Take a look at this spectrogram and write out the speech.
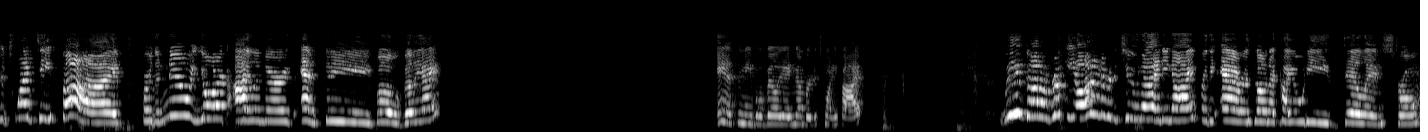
to 25 for the New York Islanders, Anthony Beauvillier. Anthony Beauvillier, number to 25. We've got a rookie auto number to 299 for the Arizona Coyotes, Dylan Strome.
